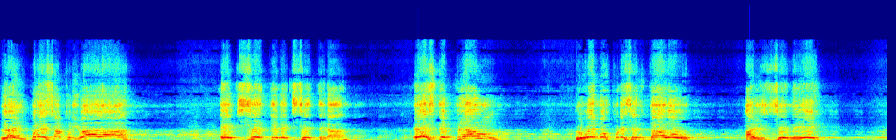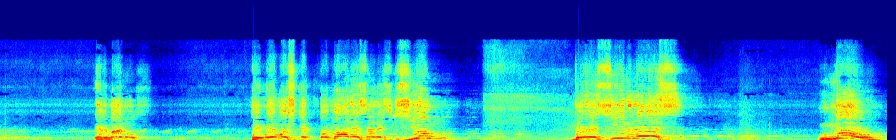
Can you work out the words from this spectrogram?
la empresa privada, etcétera, etcétera. Este plan lo hemos presentado al CNE. Hermanos, tenemos que tomar esa decisión de decirles no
